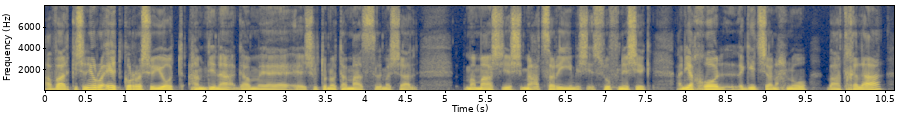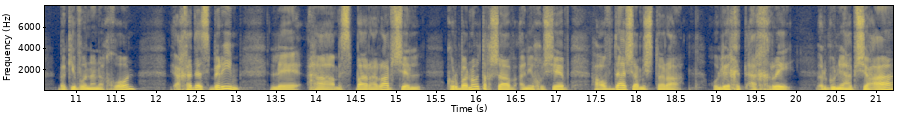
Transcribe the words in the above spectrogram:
אבל כשאני רואה את כל רשויות המדינה, גם אה, אה, שלטונות המס למשל, ממש יש מעצרים, יש איסוף נשק. אני יכול להגיד שאנחנו בהתחלה בכיוון הנכון. אחד ההסברים למספר הרב של קורבנות עכשיו, אני חושב, העובדה שהמשטרה הולכת אחרי ארגוני הפשיעה,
